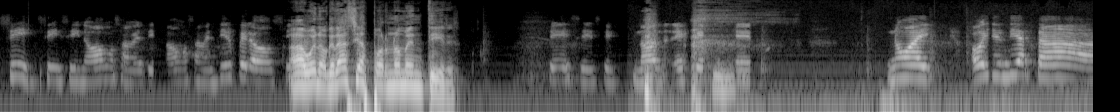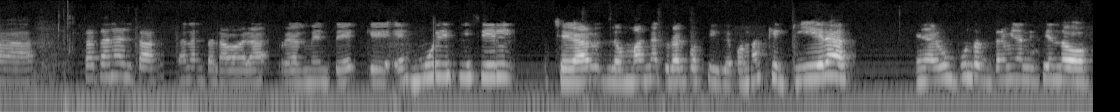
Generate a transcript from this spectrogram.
sí, sí, sí, no vamos a mentir, no vamos a mentir, pero sí. Ah, bueno, gracias por no mentir. Sí, sí, sí. No, es que no hay. Hoy en día está, está tan alta, tan alta la vara realmente, que es muy difícil llegar lo más natural posible. Por más que quieras, en algún punto te terminan diciendo,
